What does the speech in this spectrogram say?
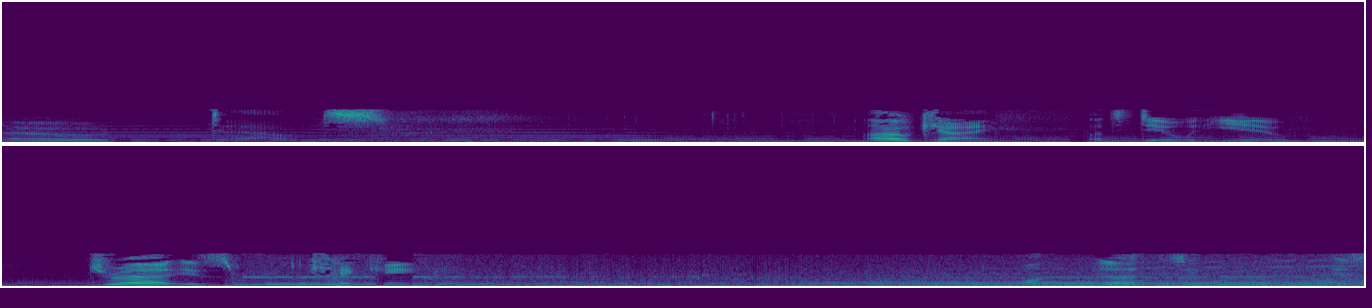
no doubts. Okay, let's deal with you. Dre is kicking. What on earth is he? Is,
